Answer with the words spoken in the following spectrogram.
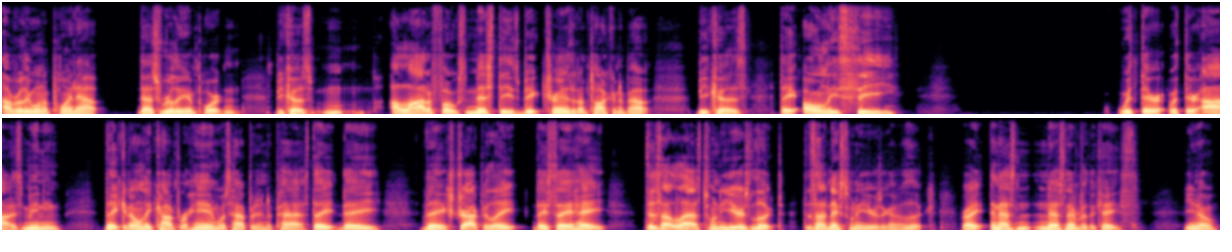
I really want to point out that's really important because m- a lot of folks miss these big trends that I'm talking about because they only see with their with their eyes, meaning they can only comprehend what's happened in the past. They they they extrapolate. They say, "Hey, this is how the last twenty years looked. This is how the next twenty years are going to look." Right, and that's and that's never the case. You know,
